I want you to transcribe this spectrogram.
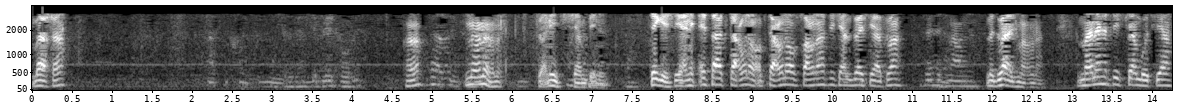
باشا. ها؟ نعم نعم نعم تعني تشام بيني تجيش يعني إذا أكتعون وأبتعون وأبصعون هذه شان دواء شياتوا لدواء أجمعون ما نهر تشام بوتيا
